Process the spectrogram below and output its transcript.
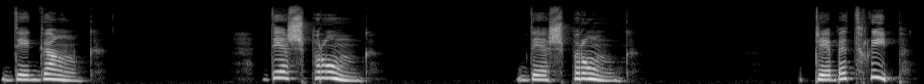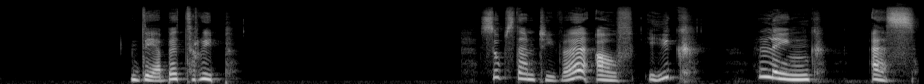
Der Gang. Der Sprung. Der Sprung. Der Betrieb. Der Betrieb. Substantive auf ik, link, s.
